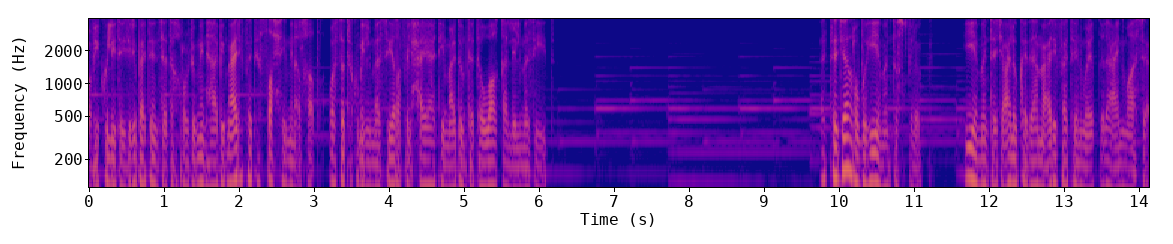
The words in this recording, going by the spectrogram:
وفي كل تجربة ستخرج منها بمعرفة الصح من الخطأ وستكمل المسيرة في الحياة ما دمت تواقا للمزيد. التجارب هي من تصقلك هي من تجعلك ذا معرفة واطلاع واسع.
